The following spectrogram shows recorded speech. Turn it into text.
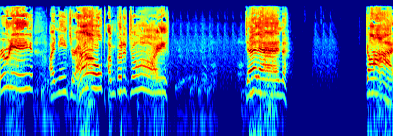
Rudy, I need your help. I'm gonna die. Dead end. God.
